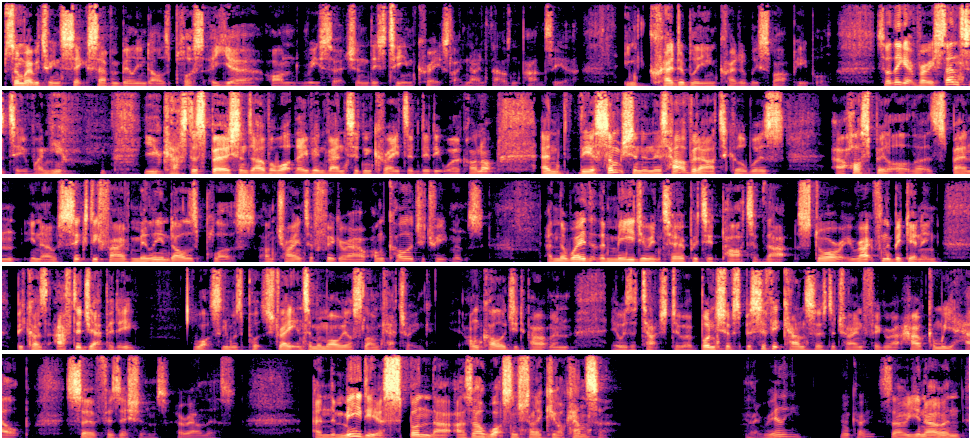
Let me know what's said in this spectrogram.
somewhere between six seven billion dollars plus a year on research, and this team creates like nine thousand patents a year. Incredibly, incredibly smart people. So they get very sensitive when you you cast aspersions over what they've invented and created. Did it work or not? And the assumption in this Harvard article was a hospital that has spent you know sixty five million dollars plus on trying to figure out oncology treatments. And the way that the media interpreted part of that story, right from the beginning, because after Jeopardy, Watson was put straight into Memorial Sloan Kettering. Oncology department, it was attached to a bunch of specific cancers to try and figure out how can we help serve physicians around this. And the media spun that as, oh, Watson's trying to cure cancer. Like, really? Okay. So, you know, and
